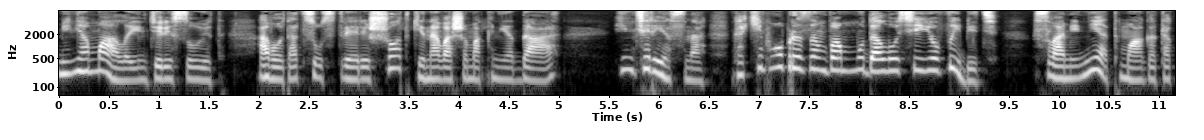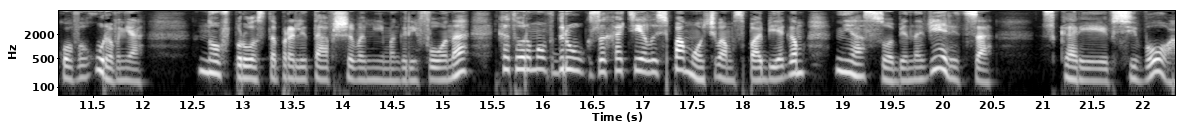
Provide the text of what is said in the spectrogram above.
меня мало интересует, а вот отсутствие решетки на вашем окне — да. Интересно, каким образом вам удалось ее выбить? С вами нет мага такого уровня — но в просто пролетавшего мимо Грифона, которому вдруг захотелось помочь вам с побегом, не особенно верится. Скорее всего,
